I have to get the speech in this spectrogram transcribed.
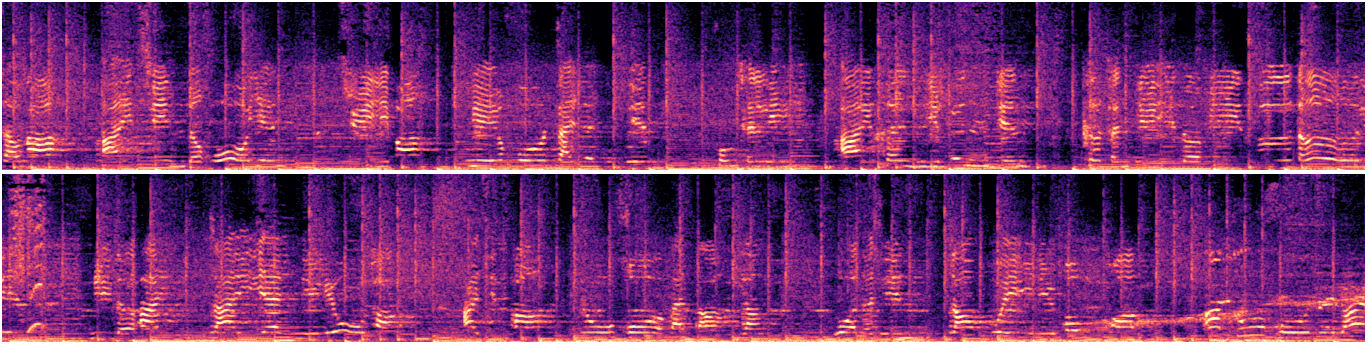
烧那爱情的火焰，取一把烈火在人间，红尘里爱恨一瞬间，可曾记得彼此的脸？你的爱在眼里流淌，爱情它如火般荡漾，我的心早为你疯狂，爱如火如燃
